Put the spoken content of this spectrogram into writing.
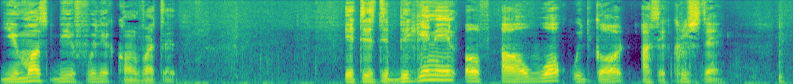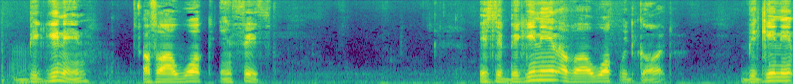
You must be fully converted. It is the beginning of our walk with God as a Christian, beginning of our walk in faith. It's the beginning of our walk with God, beginning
